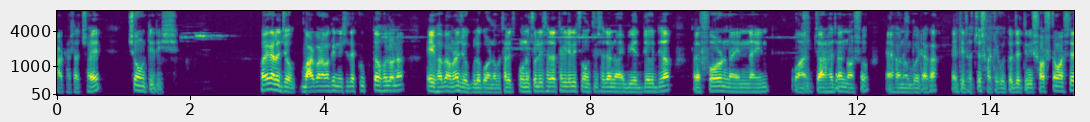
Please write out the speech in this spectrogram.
আঠাশ আর ছয় চৌত্রিশ। হয়ে গেল যোগ। বারবার আমাকে নিচেতে টুকতে হলো না। এইভাবে আমরা যোগগুলো করে নেব। তাহলে উনচল্লিশ হাজার থেকে যদি চৌত্রিশ হাজার নয় বিয়ের যোগ দাও তাহলে ফোর নাইন নাইন ওয়ান চার হাজার নশো একানব্বই টাকা। এটির হচ্ছে সঠিক উত্তর যে তিনি ষষ্ঠ মাসে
